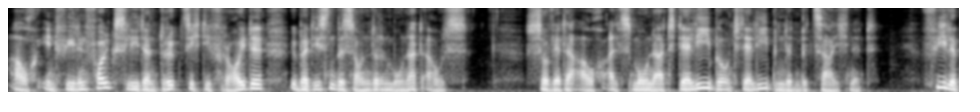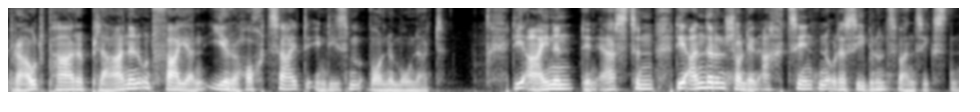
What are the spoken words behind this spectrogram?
Auch in vielen Volksliedern drückt sich die Freude über diesen besonderen Monat aus. So wird er auch als Monat der Liebe und der Liebenden bezeichnet. Viele Brautpaare planen und feiern ihre Hochzeit in diesem Wonnemonat. Die einen den ersten, die anderen schon den 18. oder 27.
